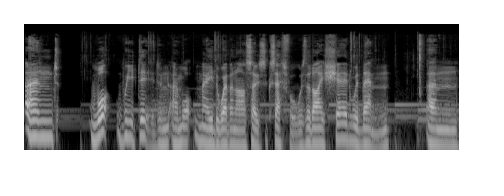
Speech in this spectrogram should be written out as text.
And what we did and, and what made the webinar so successful was that I shared with them. Um,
